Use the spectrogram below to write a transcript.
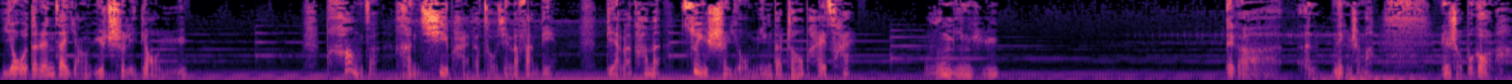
有的人在养鱼池里钓鱼。胖子很气派的走进了饭店，点了他们最是有名的招牌菜——无名鱼。那个，嗯，那个什么，人手不够了，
